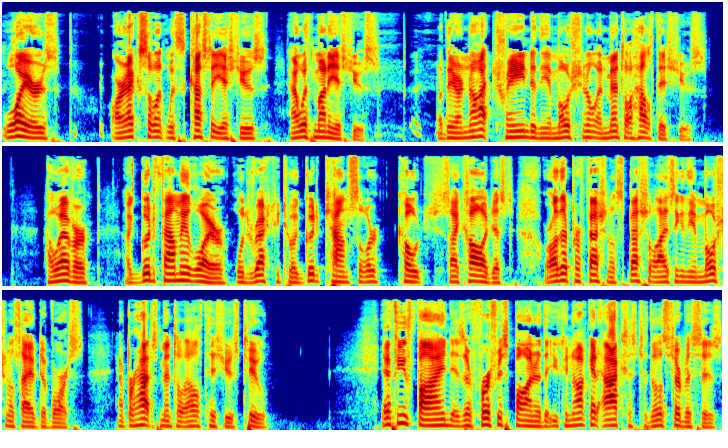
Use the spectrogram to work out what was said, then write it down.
Lawyers are excellent with custody issues and with money issues, but they are not trained in the emotional and mental health issues. However, a good family lawyer will direct you to a good counselor, coach, psychologist, or other professional specializing in the emotional side of divorce, and perhaps mental health issues too. If you find as a first responder that you cannot get access to those services,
